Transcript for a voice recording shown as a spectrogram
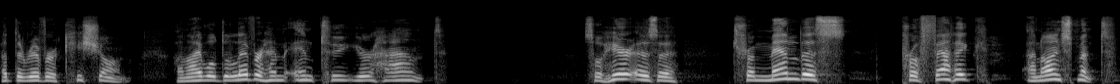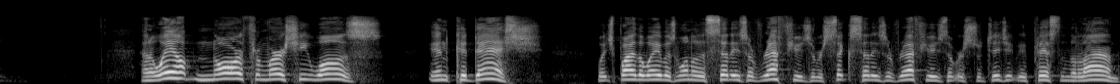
at the river Kishon, and I will deliver him into your hand. So here is a tremendous prophetic announcement. And away up north from where she was in Kadesh, which, by the way, was one of the cities of refuge. There were six cities of refuge that were strategically placed in the land,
